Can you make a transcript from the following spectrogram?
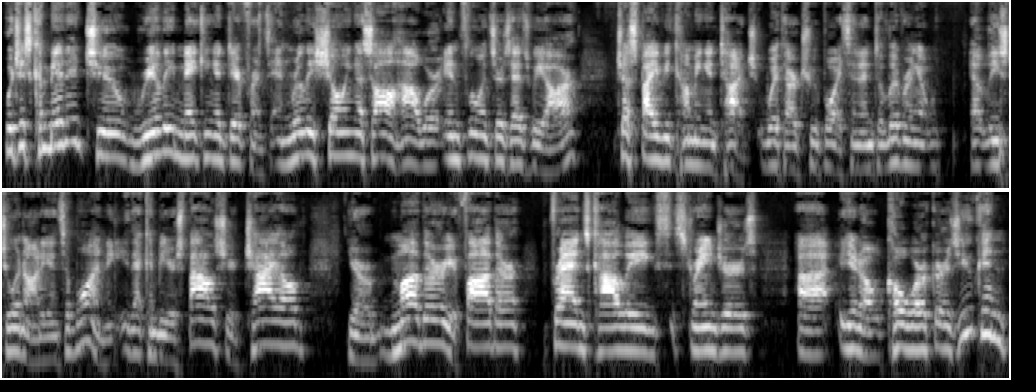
which is committed to really making a difference and really showing us all how we're influencers as we are just by becoming in touch with our true voice and then delivering it at least to an audience of one. That can be your spouse, your child, your mother, your father, friends, colleagues, strangers uh, you know, coworkers, you can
